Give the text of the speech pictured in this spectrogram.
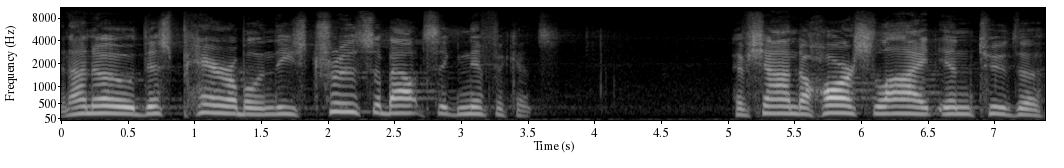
And I know this parable and these truths about significance have shined a harsh light into the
